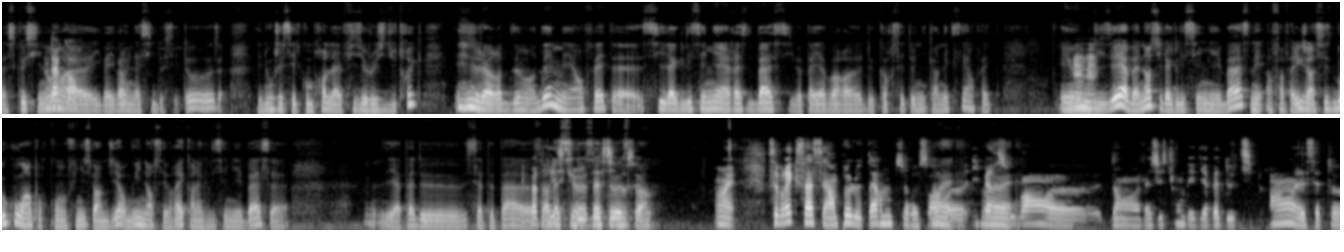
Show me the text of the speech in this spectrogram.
Parce que sinon, euh, il va y avoir une acidocétose. Et donc, j'essaie de comprendre la physiologie du truc. Et je leur demandais, mais en fait, euh, si la glycémie elle reste basse, il va pas y avoir euh, de corps cétonique en excès, en fait. Et on me mhm. disait, ah ben non, si la glycémie est basse, mais enfin, fallait que j'insiste beaucoup hein, pour qu'on finisse par me dire, oui, non, c'est vrai, quand la glycémie est basse, il n'y a pas de. Ça peut pas, pas faire d'acidocétose. Ouais, c'est vrai que ça, c'est un peu le terme qui ressort hyper souvent dans la gestion des diabètes de type 1, et cette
